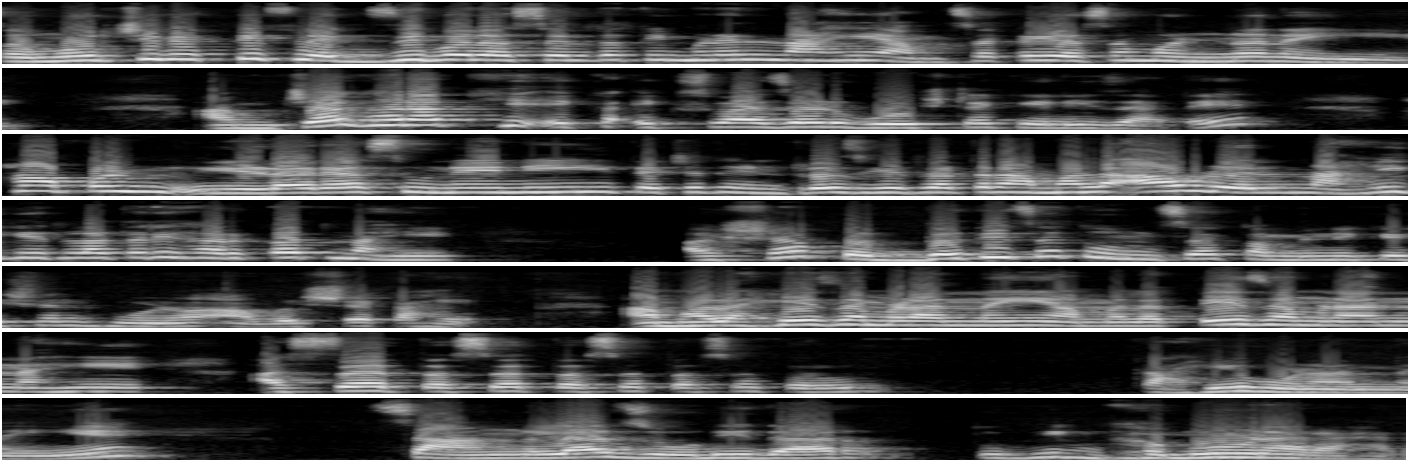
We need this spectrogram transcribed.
समोरची व्यक्ती फ्लेक्झिबल असेल तर ती म्हणेल नाही आमचं काही असं म्हणणं नाहीये. आमच्या घरात ही एक एक्स वाय झेड गोष्ट केली जाते. हा पण येणाऱ्या सुनेनी त्याच्यात इंटरेस्ट घेतला तर आम्हाला आवडेल नाही घेतला तरी हरकत नाही. अशा पद्धतीचं तुमचं कम्युनिकेशन होणं आवश्यक आहे. आम्हाला हे जमणार नाही आम्हाला ते जमणार नाही असं तसं तसं तसं करून काही होणार नाहीये. चांगला जोडीदार तुम्ही गमवणार आहात.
